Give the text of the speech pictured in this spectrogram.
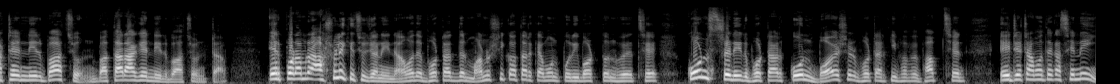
আটের নির্বাচন বা তার আগের নির্বাচনটা। এরপর আমরা আসলে কিছু জানি না, আমাদের ভোটারদের মানসিকতার কেমন পরিবর্তন হয়েছে, কোন শ্রেণির ভোটার, কোন বয়সের ভোটার কীভাবে ভাবছেন, এই ডেটা আমাদের কাছে নেই।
